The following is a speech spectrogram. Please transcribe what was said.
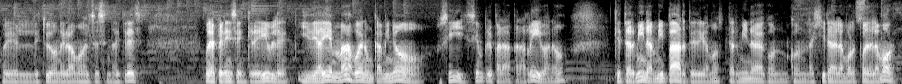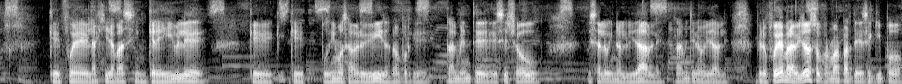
fue el estudio donde grabamos el 63. Una experiencia increíble. Y de ahí en más, bueno, un camino sí, siempre para, para arriba, ¿no? Que termina, mi parte, digamos, termina con, con la gira del amor después del amor, que fue la gira más increíble que, que, pudimos haber vivido, ¿no? Porque realmente ese show es algo inolvidable, realmente inolvidable. Pero fue maravilloso formar parte de ese equipo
